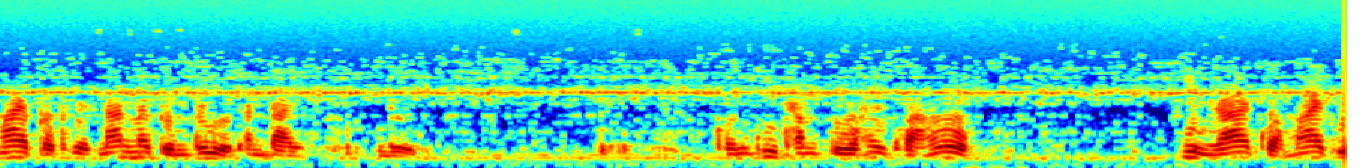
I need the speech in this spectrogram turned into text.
ไม้ประเภทนั้นไม่เป็นประโยชน์อันใดเลย คนที่ทำตัวให้ขวางโลก ร้ายกว่าไม้ที่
